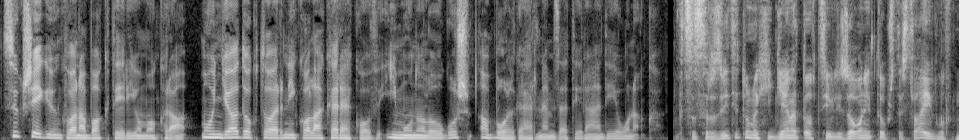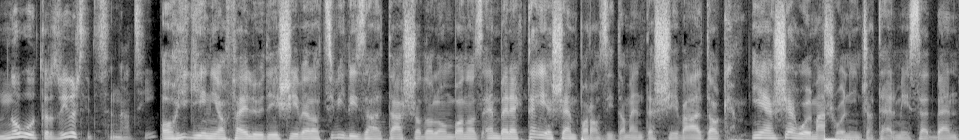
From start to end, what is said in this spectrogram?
Szükségünk van a baktériumokra, mondja dr. Nikola Kerekov, immunológus a Bolgár Nemzeti Rádiónak. С развитието на хигиената в цивилизованите общества и в много от развиващите се нации. A higiénia fejlődésével a civilizált társadalomban az emberek teljesen parazitamentessé váltak. Ilyen sehol máshol nincs a természetben.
